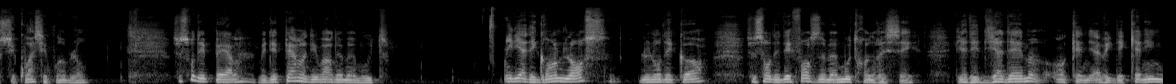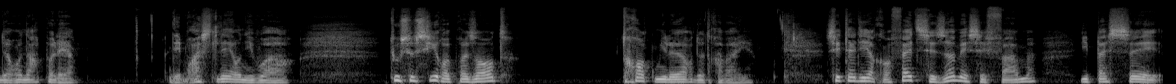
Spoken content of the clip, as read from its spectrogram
C'est quoi ces points blancs? Ce sont des perles, mais des perles en ivoire de mammouth. Il y a des grandes lances le long des corps, ce sont des défenses de mammouth redressées. Il y a des diadèmes avec des canines de renard polaire, des bracelets en ivoire. Tout ceci représente 30 000 heures de travail. C'est-à-dire qu'en fait, ces hommes et ces femmes y passaient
